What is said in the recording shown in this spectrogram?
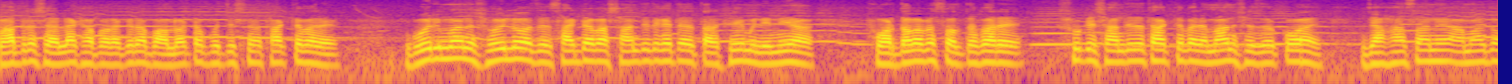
মাদ্রাসায় লেখাপড়া করে ভালো একটা প্রতিষ্ঠানে থাকতে পারে। গরিব মানুষ হইলেও যে সাইডটা বা শান্তিতে খাইতে তার ফ্যামিলি নিয়ে পর্দাভাবে চলতে পারে, সুখে শান্তিতে থাকতে পারে। মানুষে যে কয় যে হাসানে, আমার তো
